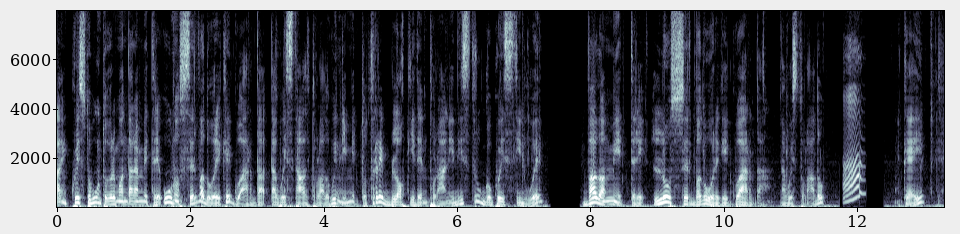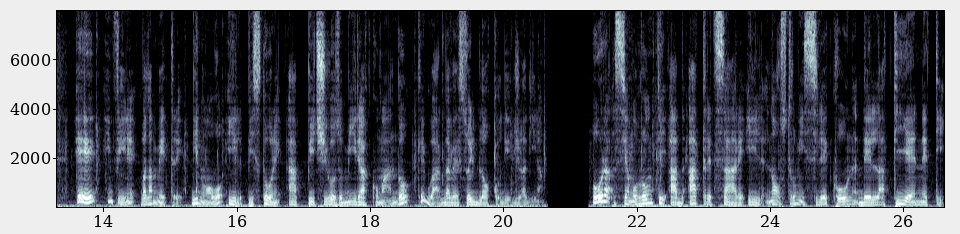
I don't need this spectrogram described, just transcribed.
A questo punto dovremo andare a mettere un osservatore che guarda da quest'altro lato. Quindi metto tre blocchi temporanei distruggo questi due vado a mettere l'osservatore che guarda da questo lato ok? E infine vado a mettere di nuovo il pistone appiccicoso mi raccomando che guarda verso il blocco di gelatina Ora siamo pronti ad attrezzare il nostro missile con della TNT.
